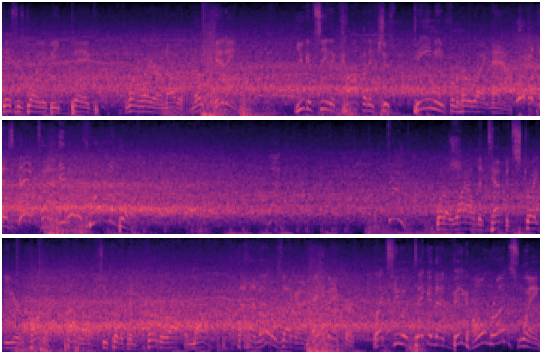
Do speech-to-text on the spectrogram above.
This is going to be big, one way or another. No kidding. You can see the confidence just beaming from her right now. Look at this hang time. Incredible! What a wild attempt at striking your opponent. I don't know if she could have been further off the mark. that was like a haymaker. Like she would have taken that big home run swing.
